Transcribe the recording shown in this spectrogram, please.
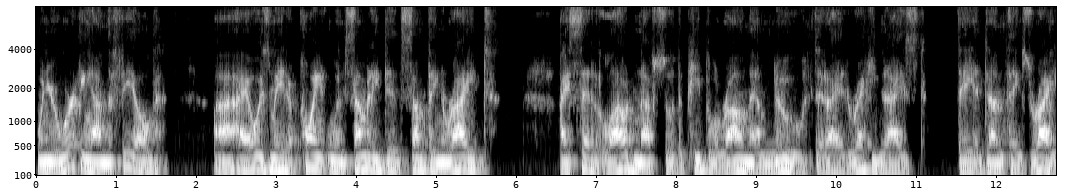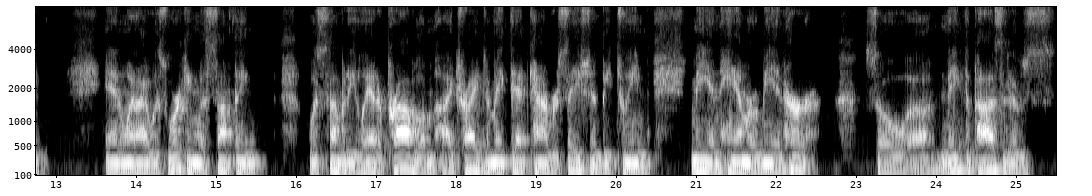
When you're working on the field, uh, I always made a point when somebody did something right, I said it loud enough so the people around them knew that I had recognized they had done things right. And when I was working with something with somebody who had a problem, I tried to make that conversation between me and him or me and her. So uh, make the positives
